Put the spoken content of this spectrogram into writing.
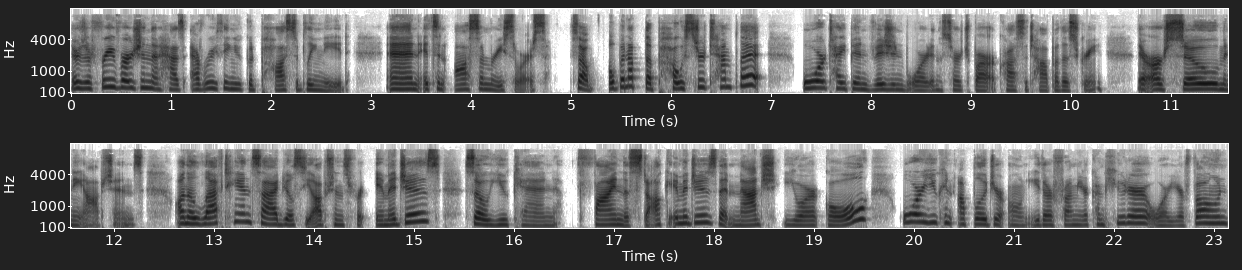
There's a free version that has everything you could possibly need, and it's an awesome resource. So open up the poster template or type in vision board in the search bar across the top of the screen. There are so many options. On the left hand side, you'll see options for images. So you can find the stock images that match your goal, or you can upload your own either from your computer or your phone.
